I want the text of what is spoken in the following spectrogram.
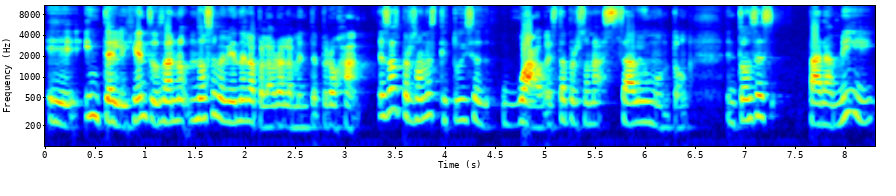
eh, inteligentes, o sea, no, no, se me viene la palabra a la mente, pero ja, esas personas que tú dices, wow, esta persona sabe un montón. Entonces, para mí,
